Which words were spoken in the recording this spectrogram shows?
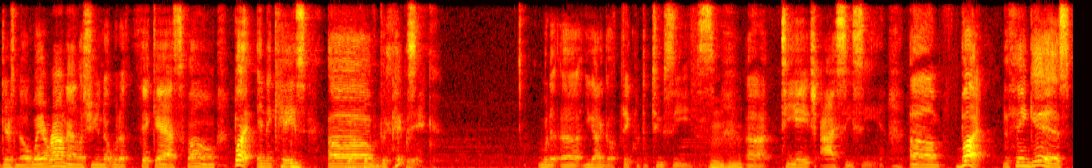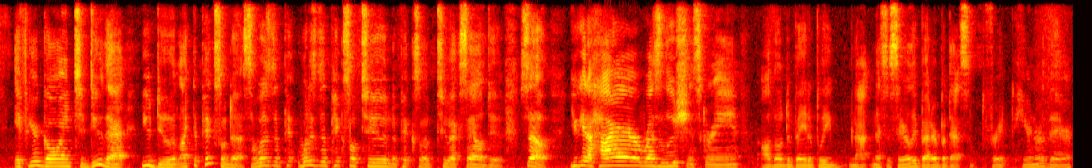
There's no way around that unless you end up with a thick ass phone. But in the case of the Pixel, with a, uh, you gotta go thick with the two C's. Uh, T H I C C. Um, but the thing is, if you're going to do that, you do it like the Pixel does. So what is the what does the Pixel Two and the Pixel Two XL do? So you get a higher resolution screen, although debatably not necessarily better, but that's for here nor there.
